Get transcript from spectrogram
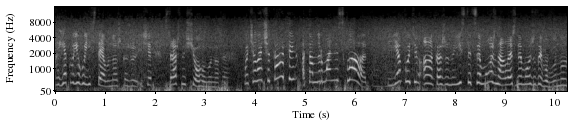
кажу, як ви його їсте? Воно ж кажу, і ще страшно з чого воно. Так. Почала читати, а там нормальний склад. І я потім, а кажу, ну їсти це можна, але ж неможливо, воно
